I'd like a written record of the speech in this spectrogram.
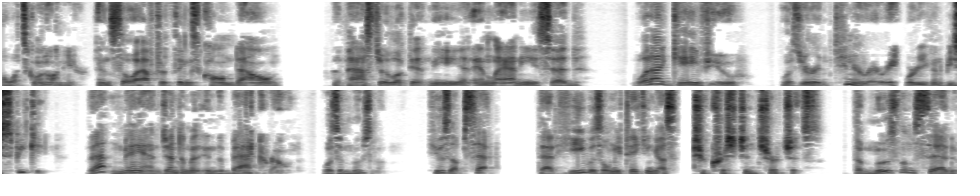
what's going on here? And so after things calmed down, the pastor looked at me and Lanny. He said, what I gave you was your itinerary where you're going to be speaking. That man, gentleman in the background was a Muslim. He was upset that he was only taking us to Christian churches. The Muslims said,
